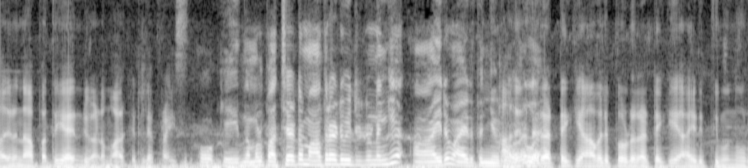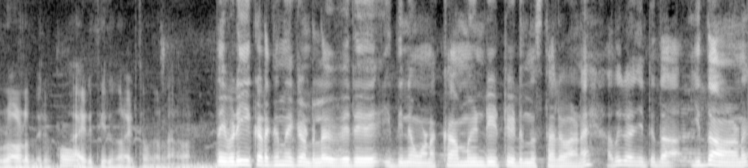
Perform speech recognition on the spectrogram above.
അതിന് നാൽപ്പത്തയ്യായിരം രൂപയാണ് മാർക്കറ്റിലെ പ്രൈസ് ഓക്കെ നമ്മൾ പച്ചയാട്ട മാത്രമായിട്ട് വിറ്റിട്ടുണ്ടെങ്കിൽ ആയിരം ആയിരത്തഞ്ഞൂറ് രൂപ അതിന് ഒരു അട്ടയ്ക്ക് ആ വലിപ്പമുള്ള ഒരു അട്ടയ്ക്ക് ആയിരത്തി മുന്നൂറ് രൂപയോളം വരും. ആയിരത്തി ഇരുന്നൂറ് ആയിരത്തി മുന്നൂറാണ് പറഞ്ഞത് ഇവിടെ ഈ കിടക്കുന്നൊക്കെ ഉണ്ടല്ലോ ഇവർ ഇതിനെ ഉണക്കാൻ വേണ്ടിയിട്ട് ഇടുന്ന സ്ഥലമാണ്. അത് കഴിഞ്ഞിട്ട് ഇതാ ഇതാണ്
